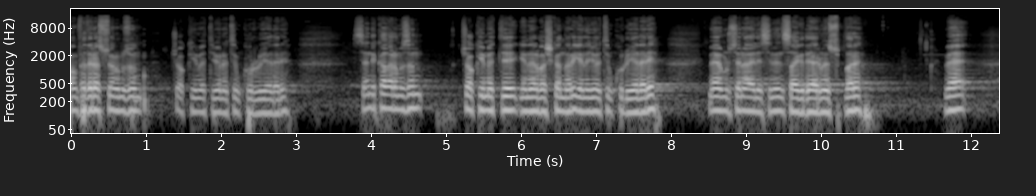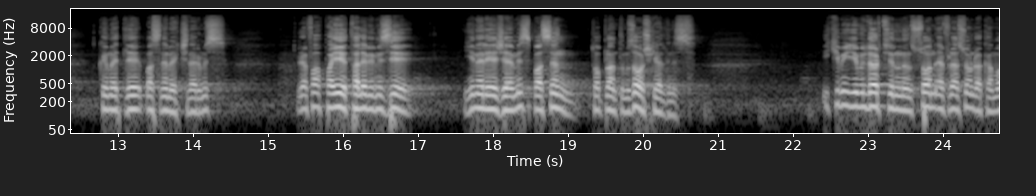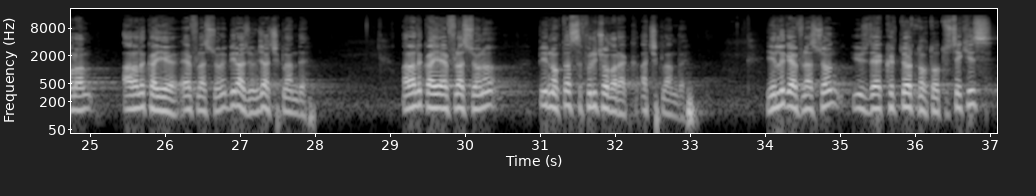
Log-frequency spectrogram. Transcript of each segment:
konfederasyonumuzun çok kıymetli yönetim kurulu üyeleri, sendikalarımızın çok kıymetli genel başkanları, genel yönetim kurulu üyeleri, Memur Sen ailesinin saygıdeğer mensupları ve kıymetli basın emekçilerimiz, refah payı talebimizi yineleyeceğimiz basın toplantımıza hoş geldiniz. 2024 yılının son enflasyon rakamı olan Aralık ayı enflasyonu biraz önce açıklandı. Aralık ayı enflasyonu 1.03 olarak açıklandı. Yıllık enflasyon yüzde 44.38,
